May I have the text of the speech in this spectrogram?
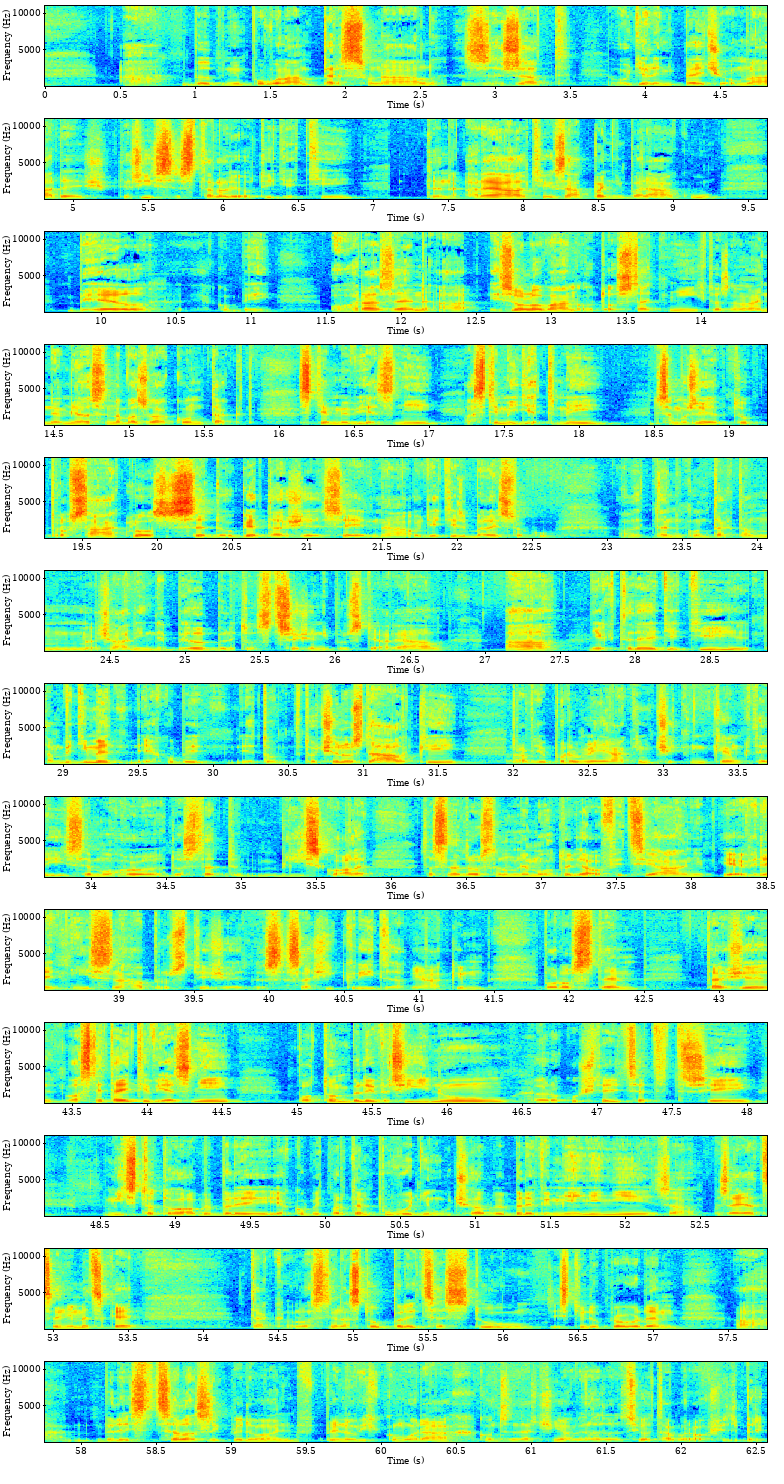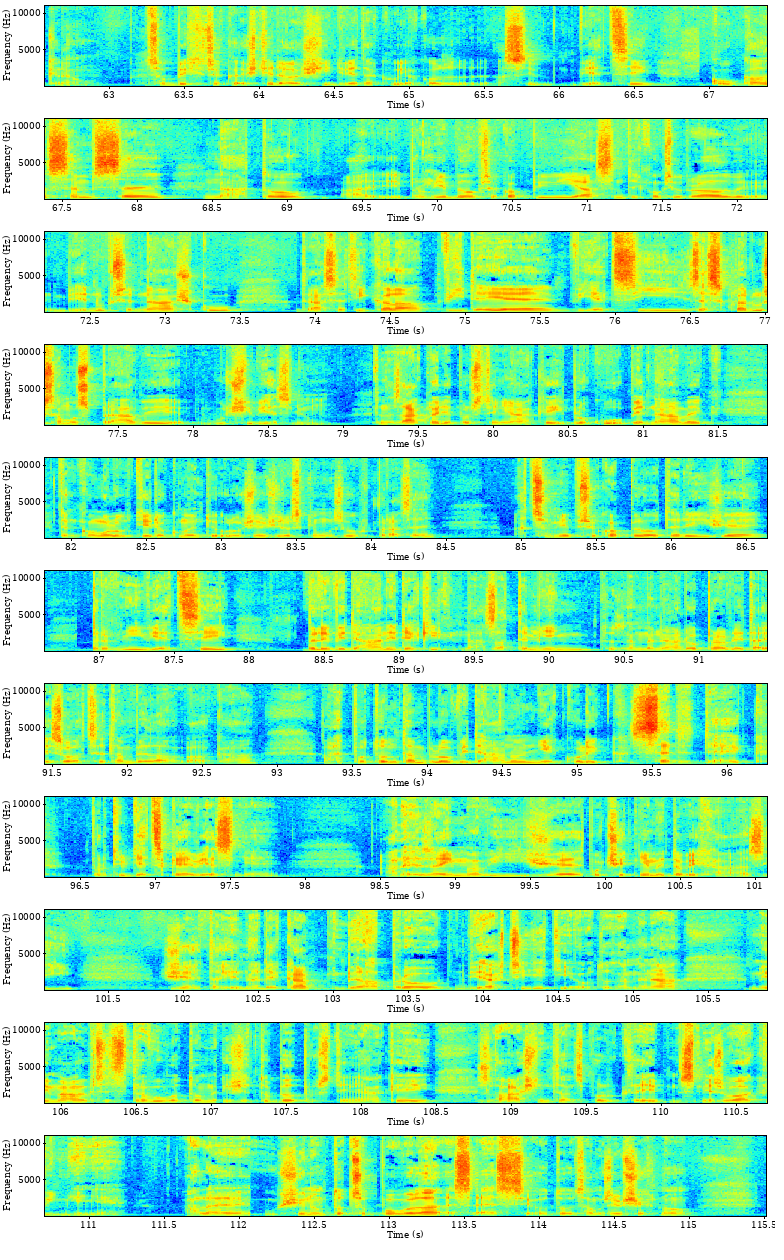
a byl v něm povolán personál z řad oddělení péče o mládež, kteří se starali o ty děti. Ten areál těch západních baráků byl jakoby ohrazen a izolován od ostatních, to znamená, neměl se navazovat kontakt s těmi vězni a s těmi dětmi. Samozřejmě to prosáklo se do geta, že se jedná o děti z Belistoku, ale ten kontakt tam žádný nebyl, byly to střežený prostě areál. A některé děti, tam vidíme, jakoby je to točeno z dálky, pravděpodobně nějakým četníkem, který se mohl dostat blízko, ale zase na druhou stranu nemohl to dělat oficiálně. Je evidentní snaha prostě, že se snaží krýt za nějakým porostem. Takže vlastně tady ty vězni potom byli v říjnu roku 43 místo toho, aby byli jakoby pro ten původní účel, aby byli vyměněni za zajatce německé, tak vlastně nastoupili cestu s tím doprovodem a byli zcela zlikvidováni v plynových komorách koncentračního a vyhlazovacího tábora Auschwitz-Birkenau. Co bych řekl ještě další dvě takové jako asi věci. Koukal jsem se na to, a pro mě bylo překvapivé, já jsem teď připravil jednu přednášku, která se týkala výdeje věcí ze skladu samozprávy vůči vězňům na základě prostě nějakých bloků objednávek. Ten konvolut těch dokumentů je uložen v Židovském muzeu v Praze. A co mě překvapilo tedy, že první věci byly vydány deky na zatemnění, to znamená dopravdy ta izolace tam byla velká, ale potom tam bylo vydáno několik set dek pro ty dětské vězně, ale je zajímavý, že početně mi to vychází, že ta jedna deka byla pro dvě až tři děti. Jo. To znamená, my máme představu o tom, že to byl prostě nějaký zvláštní transport, který směřoval k výměně. Ale už jenom to, co povolila SS, jo, to samozřejmě všechno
